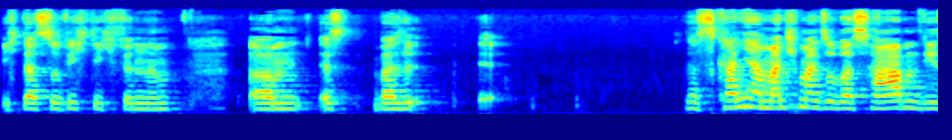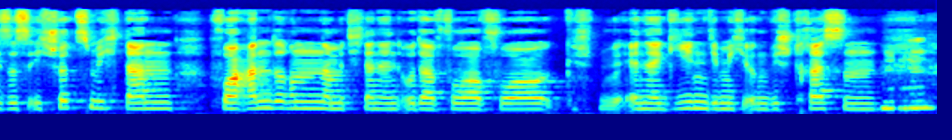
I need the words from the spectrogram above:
ich das so wichtig finde. Ähm, es, weil äh, das kann ja manchmal sowas haben, dieses ich schütze mich dann vor anderen, damit ich dann in, oder vor vor Energien, die mich irgendwie stressen mhm.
